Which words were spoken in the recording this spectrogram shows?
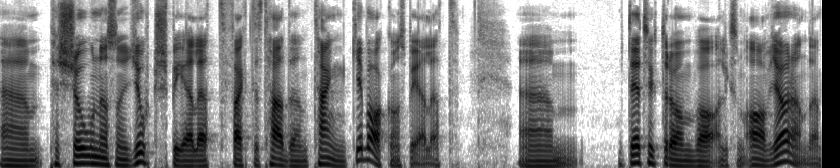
um, personen som gjort spelet faktiskt hade en tanke bakom spelet. Um, det tyckte de var liksom avgörande,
